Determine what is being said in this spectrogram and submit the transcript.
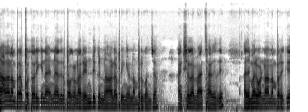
நாலாம் நம்பரை பொறுத்த வரைக்கும் நான் என்ன எதிர்பார்க்குறேன்னா ரெண்டுக்கு நாலு அப்படிங்கிற நம்பர் கொஞ்சம் ஆக்சுவலாக மேட்ச் ஆகுது. அதே மாதிரி ஒன்றாம் நம்பருக்கு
